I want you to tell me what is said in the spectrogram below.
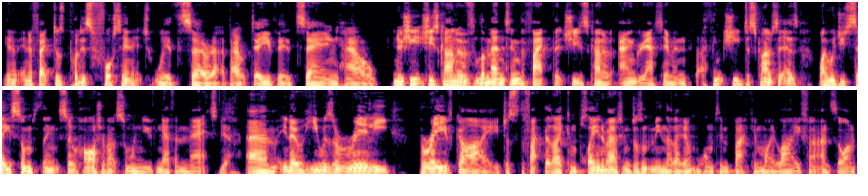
you know, in effect does put his foot in it with Sarah about David saying how, you know, she, she's kind of lamenting the fact that she's kind of angry at him. And I think she describes it as, why would you say something so harsh about someone you've never met? Yeah. Um, you know, he was a really brave guy. Just the fact that I complain about him doesn't mean that I don't want him back in my life and so on.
